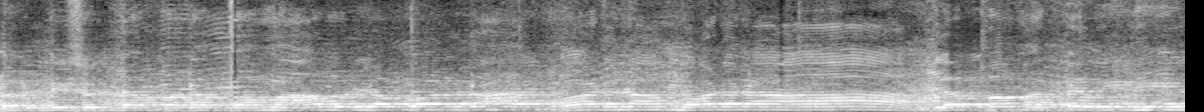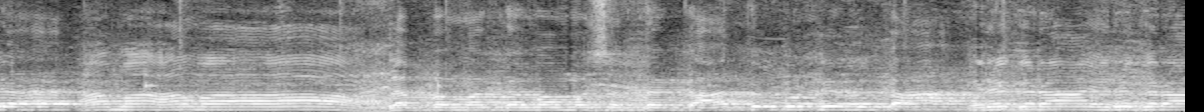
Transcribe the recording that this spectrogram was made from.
ರೊಟ್ಟಿ ಶುದ್ಧ ಪರಪ್ಪ ಮಾವು ಲೊಪ್ಪಡ್ದ ஓடுறோம் ஓடுறோம் ಲಪ್ಪ ಮಕ್ಕ ವಿಧಿಯ ஆமா ஆமா ಲಪ್ಪ ಮಕ್ಕ ಒಮ್ಮ ಶಬ್ದ ಕಾತುಕೊಂಡಿರುತ್ತಾ இருக்கிறோம் இருக்கிறோம்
